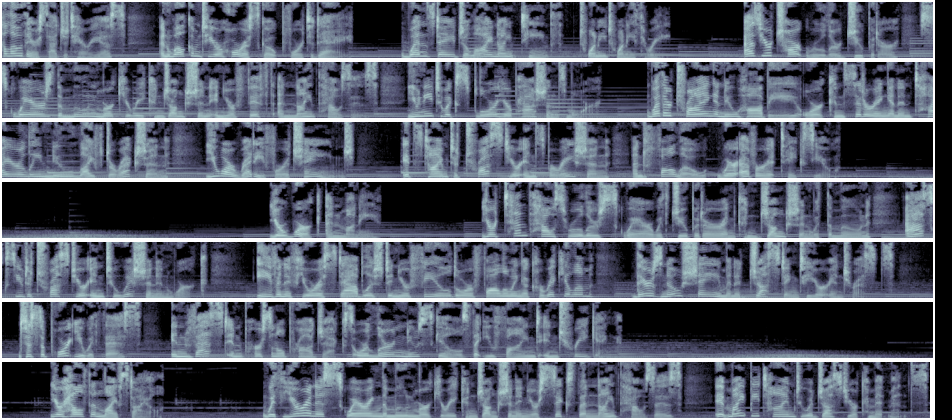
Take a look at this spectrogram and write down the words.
Hello there, Sagittarius, and welcome to your horoscope for today, Wednesday, July 19th, 2023. As your chart ruler, Jupiter, squares the Moon Mercury conjunction in your fifth and ninth houses, you need to explore your passions more. Whether trying a new hobby or considering an entirely new life direction, you are ready for a change. It's time to trust your inspiration and follow wherever it takes you. Your work and money. Your 10th house ruler's square with Jupiter and conjunction with the moon asks you to trust your intuition in work. Even if you're established in your field or following a curriculum, there's no shame in adjusting to your interests. To support you with this, invest in personal projects or learn new skills that you find intriguing. Your health and lifestyle. With Uranus squaring the Moon Mercury conjunction in your sixth and ninth houses, it might be time to adjust your commitments.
